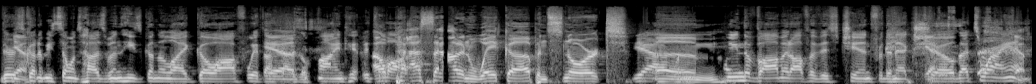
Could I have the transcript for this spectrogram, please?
there's Yeah. going to be someone's husband. He's going to like go off with. I've Yeah. got to go find him. It's I'll pass out and wake up and snort. Yeah, Um, clean the vomit off of his chin for the next Yeah. show. That's where I am.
